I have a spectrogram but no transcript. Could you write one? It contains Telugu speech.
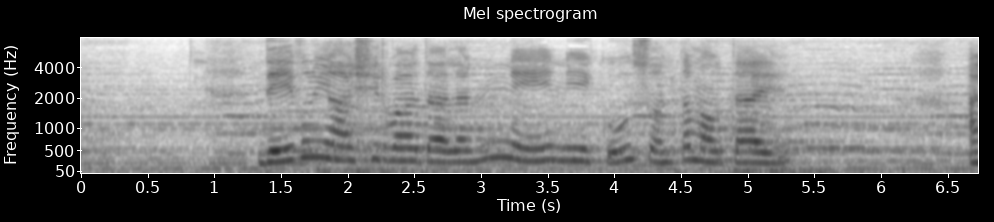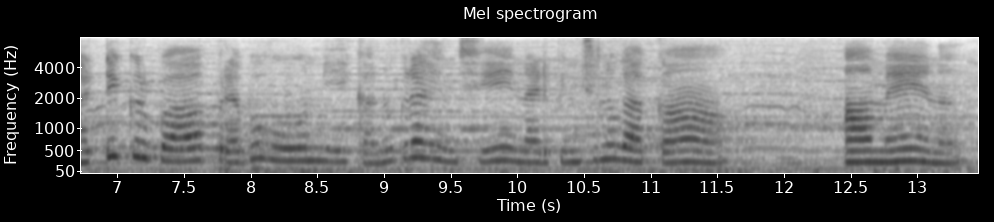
దేవుని ఆశీర్వాదాలన్నీ నీకు సొంతమవుతాయి. అట్టి కృప ప్రభువు నీకు అనుగ్రహించి నడిపించునుగాక. ఆమెన్.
